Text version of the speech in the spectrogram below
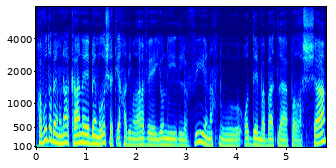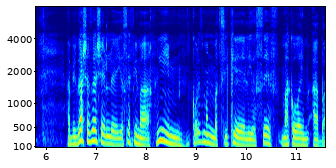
חברותה באמונה כאן אה, במורשת, יחד עם הרב אה, יוני לביא, אנחנו עוד אה, מבט לפרשה. המפגש הזה של יוסף עם האחים כל הזמן מציק ליוסף מה קורה עם אבא,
